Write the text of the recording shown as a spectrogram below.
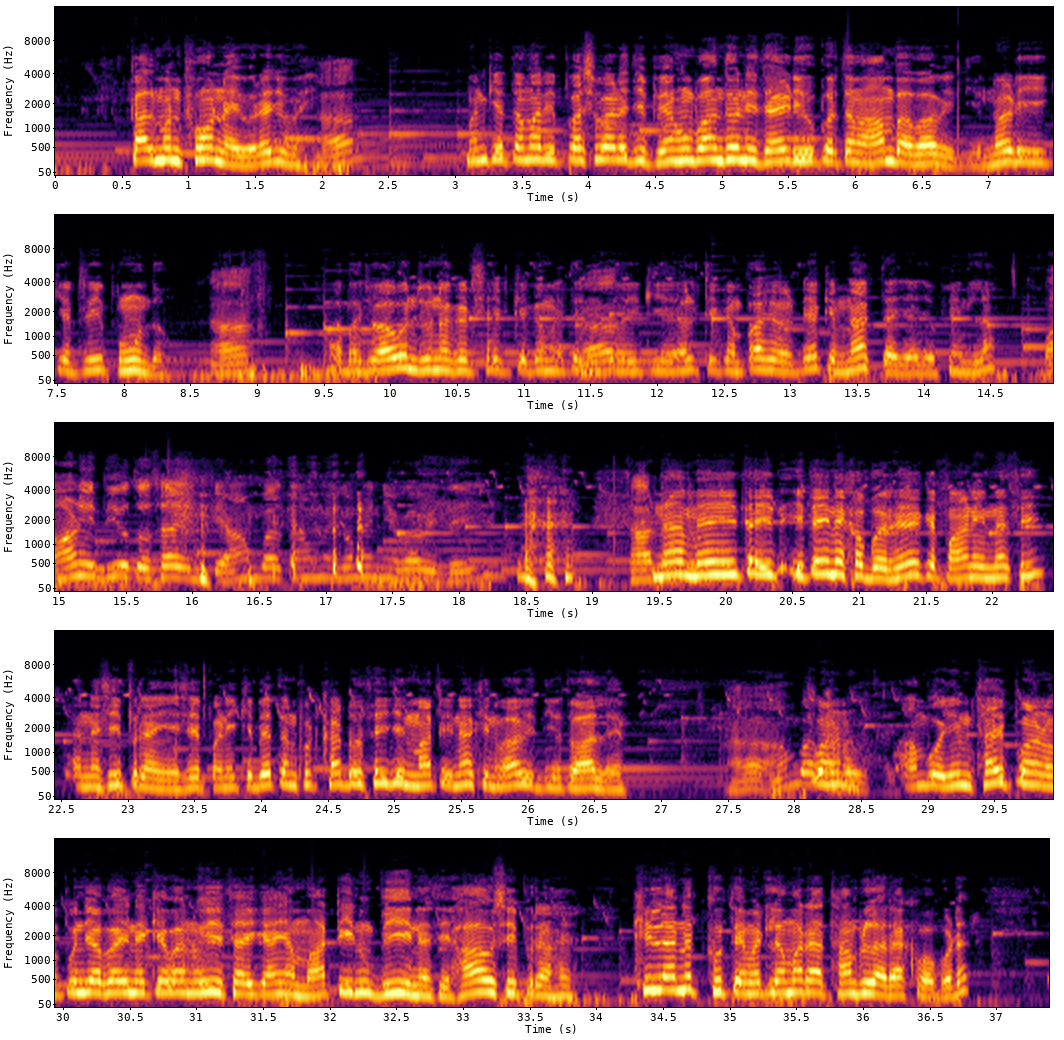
કાલ મને ફોન આવ્યો રાજુભાઈ. હા? મને કે તમારી પછવાડે જે ભેહું બાંધો ની ધાયડી ઉપર તમે આંબા વાવી દો નળી કે ટ્રીપ હું દઉં? હા. આ બાજુ આવો ને જુનાગઢ સાઈડ કે ગમે તે હા. તો કેમ કે પાછળ ડેકેમ નાખતા જાજો ફેનલા પાણી દિયો તો થાય કે આંબા તો અમે ગમે ને વાવી દઈએ. ના ને મેં ઈ તો તો ખબર હે કે પાણી નથી અને સીપરાઈએ છે પણ ઈ કે બે ત્રણ ફૂટ ખાડો થઈ જાય ને માટી નાખીને વાવી દયો તો હાલે. હા પણ આંબો એમ થાય પણ પુંજાભાઈને કહેવાનું એ થાય કે અહીંયા માટીનું બી નથી. હાવ સીપરા હે. ખીલા નથી ખૂતે એટલે અમારે આ થાંભલા રાખવા પડે.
